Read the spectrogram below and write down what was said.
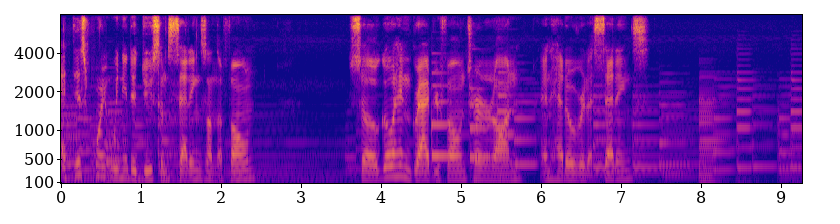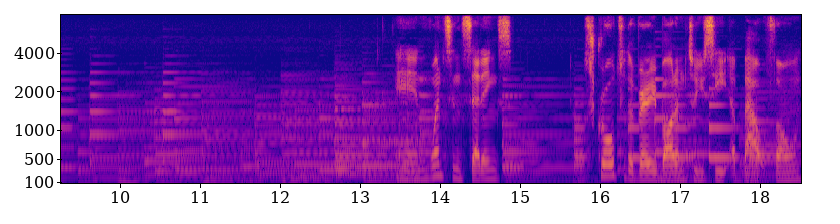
At this point, we need to do some settings on the phone. So go ahead and grab your phone, turn it on, and head over to settings. And once in settings, scroll to the very bottom until you see about phone.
